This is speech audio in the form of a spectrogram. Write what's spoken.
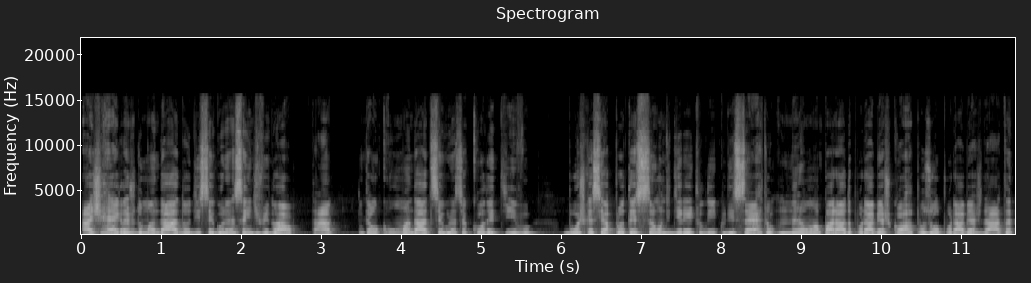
as regras do mandado de segurança individual, tá? Então, com o mandado de segurança coletivo, busca-se a proteção de direito líquido e certo, não amparado por habeas corpus ou por habeas data,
